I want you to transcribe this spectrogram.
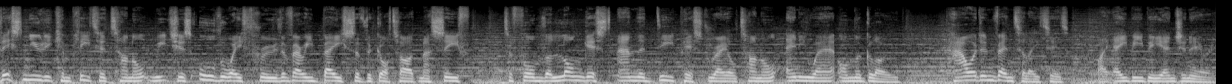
This newly completed tunnel reaches all the way through the very base of the Gotthard Massif to form the longest and the deepest rail tunnel anywhere on the globe, powered and ventilated by ABB Engineering.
